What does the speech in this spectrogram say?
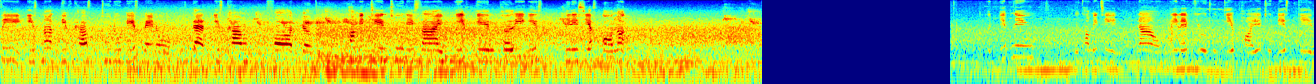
see it's not difficult to do this menu that is time for the committee to decide if green curry is delicious or not. Good evening, the committee. Now, we elect you to give point to this green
